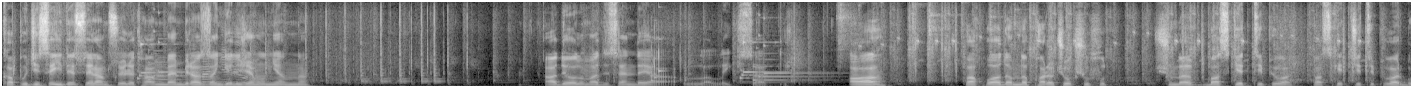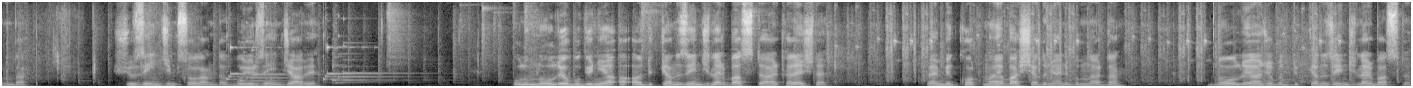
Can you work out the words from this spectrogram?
Kapıcı Seyit'e selam söyle tamam ben birazdan geleceğim onun yanına. Hadi oğlum hadi sen de ya. Allah Allah 2 saattir. Aa. Bak bu adamda para çok şu fut. Şunda basket tipi var. Basketçi tipi var bunda. Şu zencimsi olan da. Buyur zenci abi. Oğlum ne oluyor bugün ya? Aa, dükkanı zenciler bastı arkadaşlar. Ben bir korkmaya başladım yani bunlardan. Ne oluyor acaba dükkanı zenciler bastı.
